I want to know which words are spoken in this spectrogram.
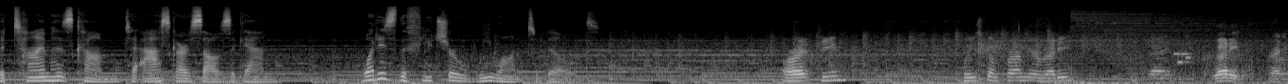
The time has come to ask ourselves again what is the future we want to build? All right, team, please confirm you're ready. Ready. Ready. Ready.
